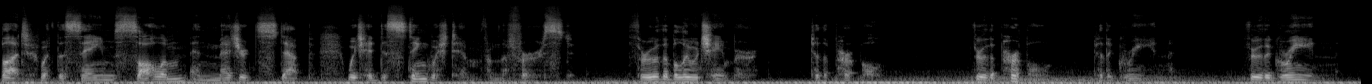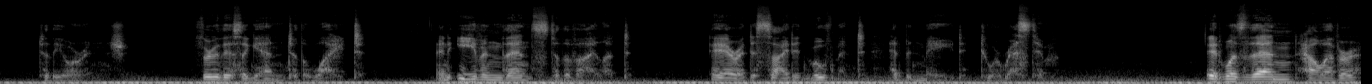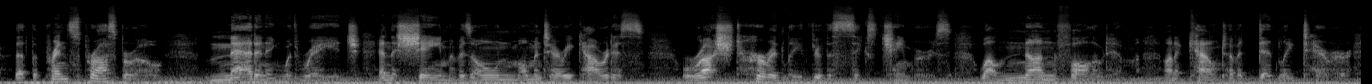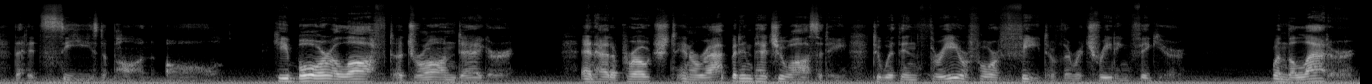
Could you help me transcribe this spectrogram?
but with the same solemn and measured step which had distinguished him from the first, through the blue chamber to the purple, through the purple to the green, through the green to the orange, through this again to the white, and even thence to the violet ere a decided movement had been made to arrest him. It was then, however, that the Prince Prospero, maddening with rage and the shame of his own momentary cowardice, rushed hurriedly through the six chambers, while none followed him on account of a deadly terror that had seized upon all. He bore aloft a drawn dagger, and had approached in rapid impetuosity to within three or four feet of the retreating figure, when the latter,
